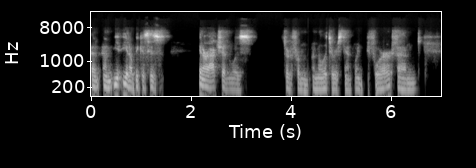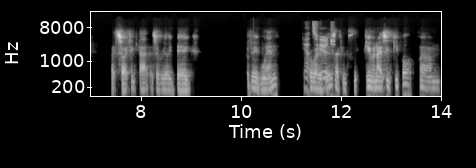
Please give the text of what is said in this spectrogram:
and and you know because his interaction was sort of from a military standpoint before, and so I think that is a really big a big win yeah, for what huge. it is. I think humanizing people. Um,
